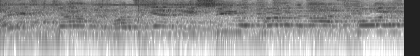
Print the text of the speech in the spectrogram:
Ladies and gentlemen, once again, the Yeshiva Permanaz Boys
